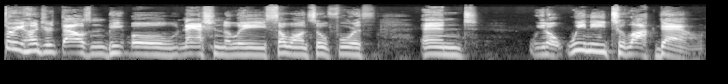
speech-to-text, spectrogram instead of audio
300,000 people nationally, so on and so forth. And, you know, we need to lock down.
